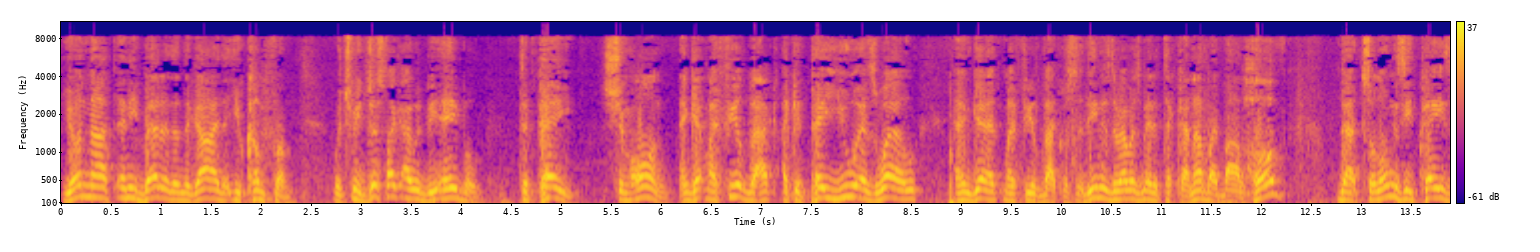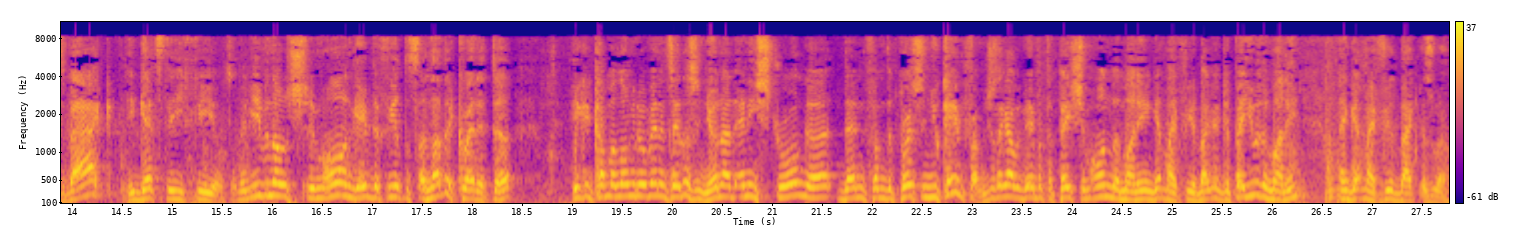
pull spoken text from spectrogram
You're not any better than the guy that you come from. Which means, just like I would be able to pay Shimon and get my field back, I could pay you as well and get my field back. Because the is the rabbis made a takana by Baal Hov that so long as he pays back, he gets the field. So even though Shimon gave the field to another creditor, he could come along in Reuven and say, listen, you're not any stronger than from the person you came from. Just like I would be able to pay Shimon the money and get my field back, I could pay you the money and get my field back as well.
